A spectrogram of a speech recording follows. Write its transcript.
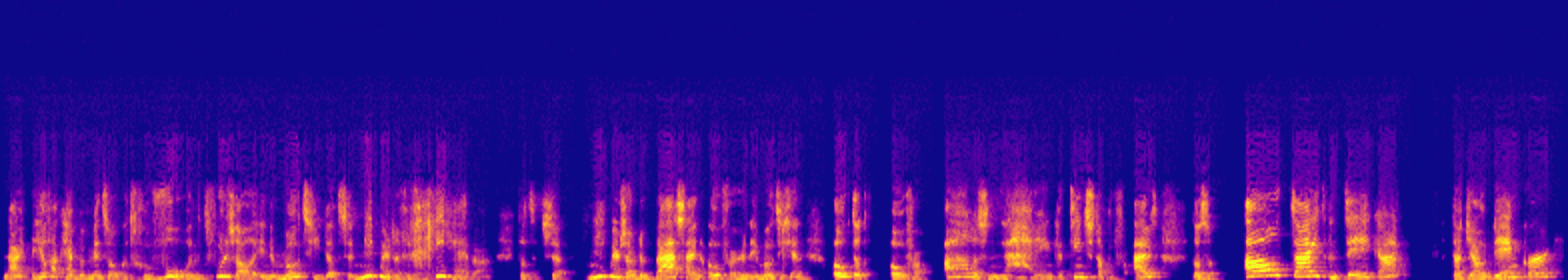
nou, heel vaak hebben mensen ook het gevoel, en het voelen ze al in emotie, dat ze niet meer de regie hebben. Dat ze niet meer zo de baas zijn over hun emoties. En ook dat over alles nadenken, tien stappen vooruit, dat is altijd een teken dat jouw denker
